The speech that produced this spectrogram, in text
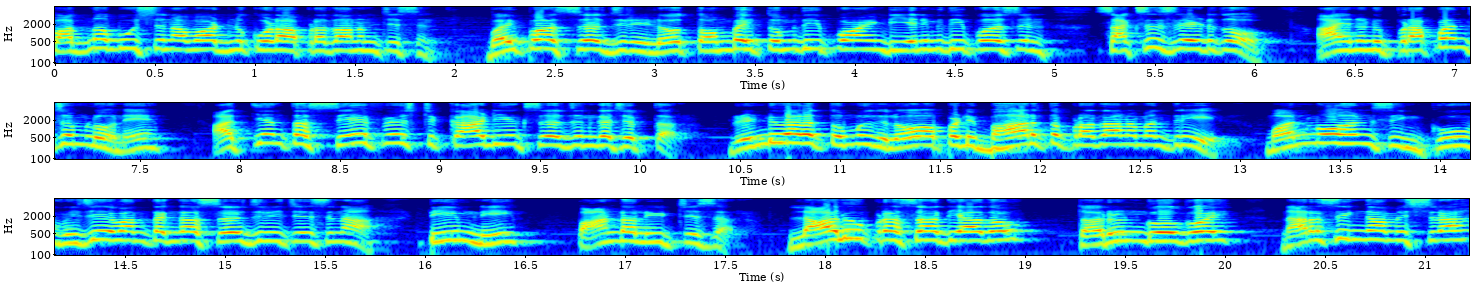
పద్మభూషణ్ అవార్డును కూడా ప్రదానం చేసింది. బైపాస్ సర్జరీలో తొంభై తొమ్మిది పాయింట్ ఎనిమిది పర్సెంట్ సక్సెస్ రేటుతో ఆయనను ప్రపంచంలోనే అత్యంత సేఫెస్ట్ కార్డియక్ సర్జన్గా చెప్తారు. రెండు వేల తొమ్మిదిలో అప్పటి భారత ప్రధానమంత్రి మన్మోహన్ సింగ్కు విజయవంతంగా సర్జరీ చేసిన టీంని పాండా లీడ్ చేశారు. లాలూ ప్రసాద్ యాదవ్ తరుణ్ గొగోయ్ నరసింహ మిశ్రా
